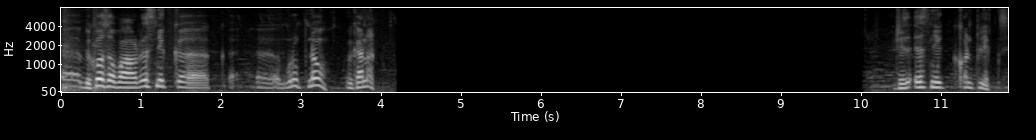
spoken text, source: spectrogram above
uh, because of our ethnic uh, group. No, we cannot. It is ethnic conflicts.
